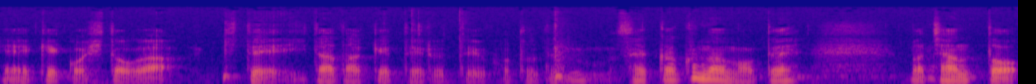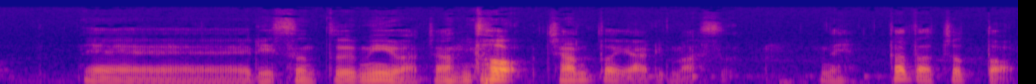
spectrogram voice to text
えー、結構人が来ていただけてるということでせっかくなので、まあ、ちゃんと、えー、Listen to me はちゃんとちゃんとやります。ね、ただちょっと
